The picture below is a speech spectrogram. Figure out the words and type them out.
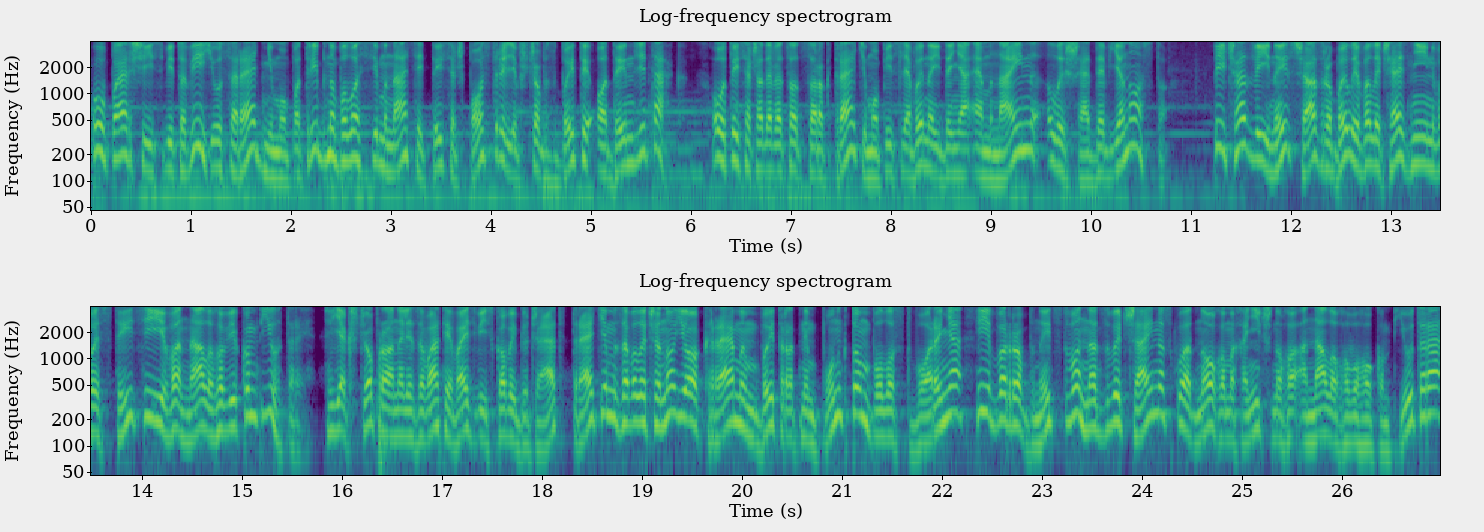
У першій світовій у середньому потрібно було 17 тисяч пострілів, щоб збити один літак. У 1943-му після винайдення М9 лише 90. Під час війни США зробили величезні інвестиції в аналогові комп'ютери. Якщо проаналізувати весь військовий бюджет, третім за величиною окремим витратним пунктом було створення і виробництво надзвичайно складного механічного аналогового комп'ютера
